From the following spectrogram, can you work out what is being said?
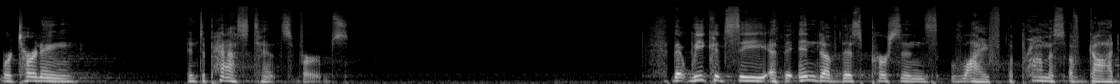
We're turning into past tense verbs. That we could see at the end of this person's life the promise of God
